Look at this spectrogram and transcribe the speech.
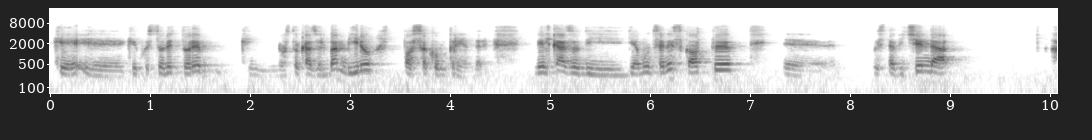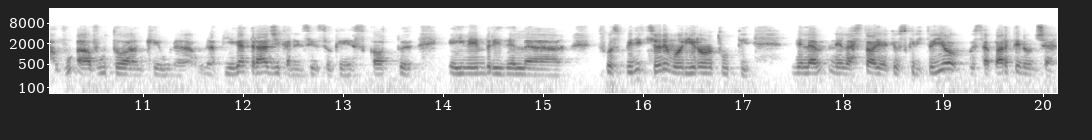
che, eh, che questo lettore che nel nostro caso il bambino, possa comprendere. Nel caso di, di Amundsen e Scott, eh, questa vicenda ha, avuto anche una, una, piega tragica, nel senso che Scott e i membri della sua spedizione morirono tutti. Nella, nella storia che ho scritto io questa parte non c'è,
